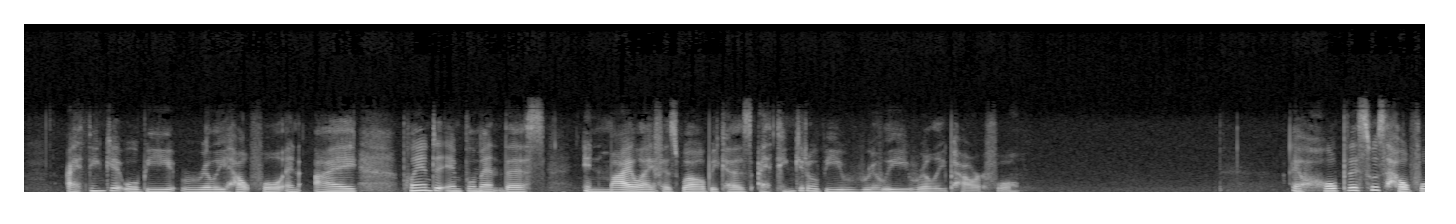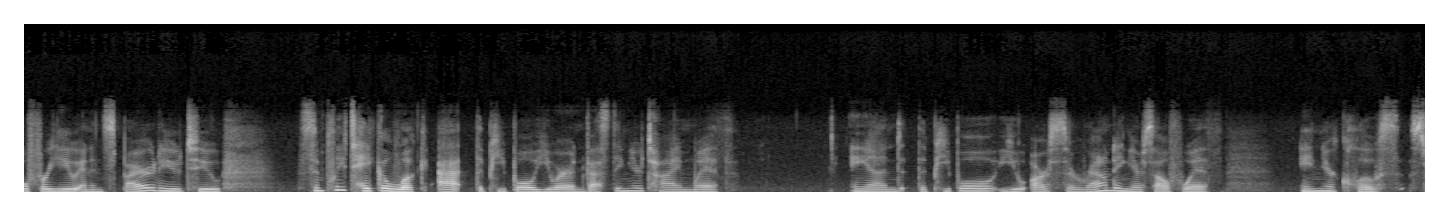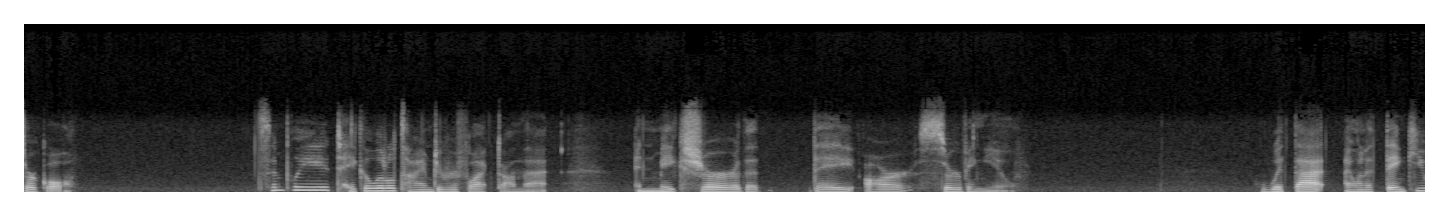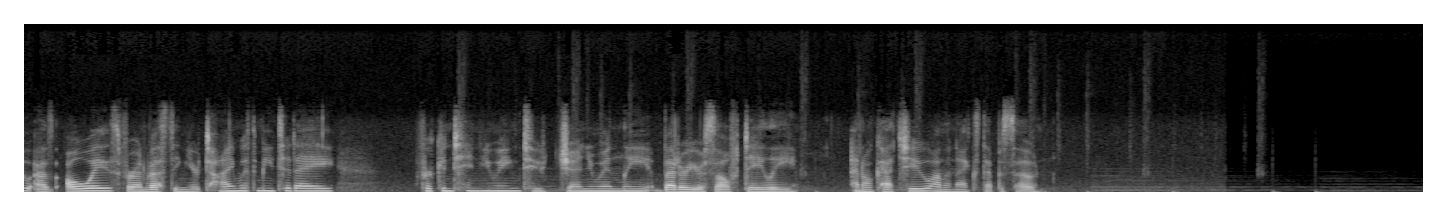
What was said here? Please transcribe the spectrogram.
I think it will be really helpful, and I plan to implement this in my life as well because I think it'll be really, really powerful. I hope this was helpful for you and inspired you to simply take a look at the people you are investing your time with and the people you are surrounding yourself with in your close circle. simply take a little time to reflect on that and make sure that they are serving you. With that, I want to thank you as always for investing your time with me today, for continuing to genuinely better yourself daily, and I'll catch you on the next episode.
